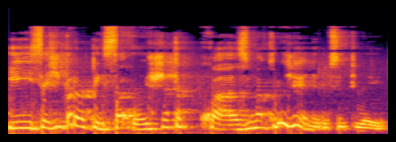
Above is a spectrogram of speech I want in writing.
E se a gente parar para pensar, hoje já está quase um macrogênero o synthwave.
